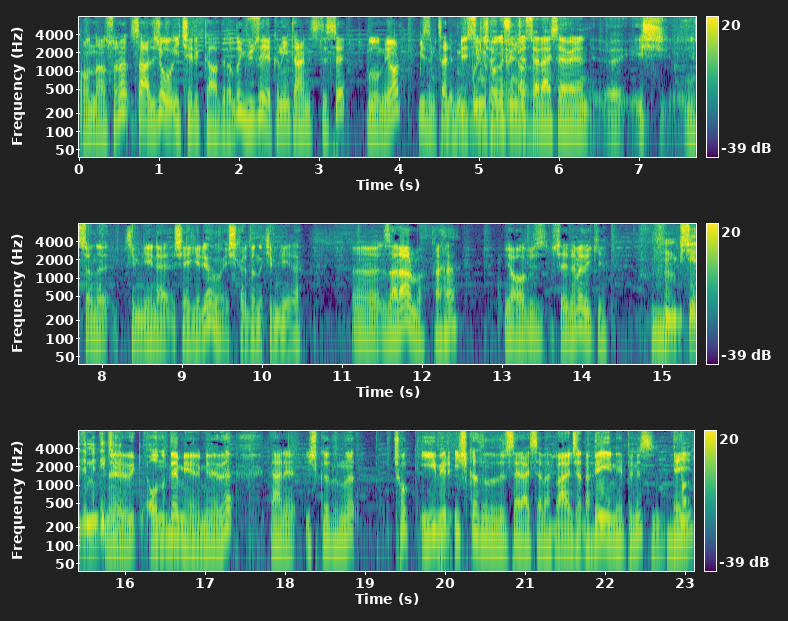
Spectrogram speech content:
Ondan sonra sadece o içerik kaldırıldı. Yüze yakın internet sitesi bulunuyor. Bizim talebimiz Biz bu şimdi konuşunca kaldırmak. Seray Sever'in e, iş insanı kimliğine şey geliyor mu? İş kadını kimliğine. Ee, zarar mı? Aha. Ya biz şey demedik ki. bir şey demedi Ne ki. dedik? Onu demeyelim yine de. Yani iş kadını çok iyi bir iş kadınıdır Seray Sever. Bence de. Deyin hepiniz. Deyin.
